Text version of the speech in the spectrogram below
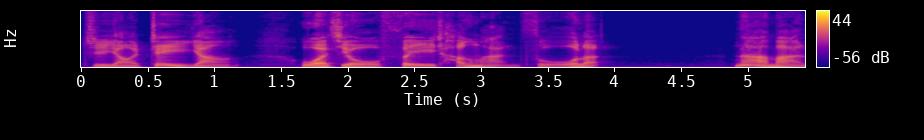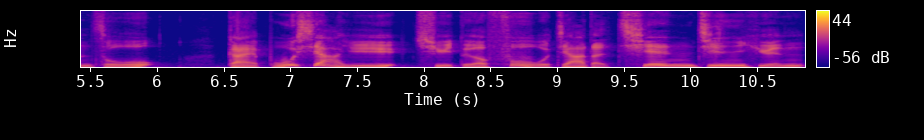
只要这样，我就非常满足了。那满足，盖不下于取得富家的千金云。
